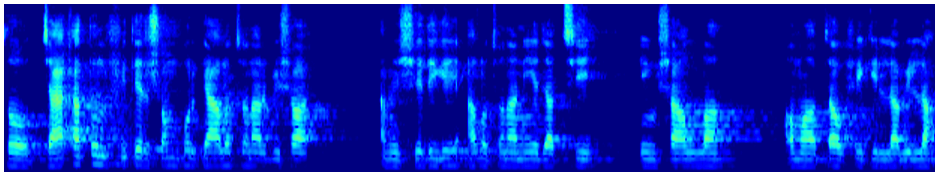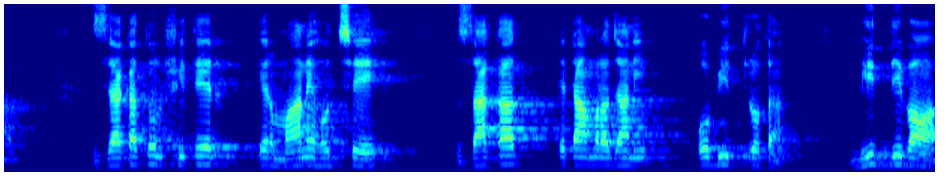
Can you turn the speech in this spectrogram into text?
তো জাকাতুল ফিতের সম্পর্কে আলোচনার বিষয়, আমি সেদিকে আলোচনা নিয়ে যাচ্ছি, ইনশাআল্লাহ। আমা তৌফিক ইল্লা বিল্লাহ। জাকাতুল ফিতের এর মানে হচ্ছে, জাকাত, এটা আমরা জানি, পবিত্রতা, বৃদ্ধি পাওয়া।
